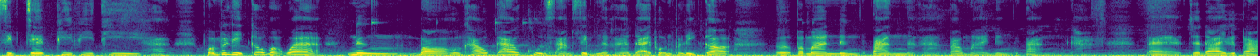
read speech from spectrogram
17 ppt ค่ะ ผลผลิตเขาบอกว่า 1 บ่อของเขา9คูณ30 นะคะ ได้ผลผลิตก็ประมาณ 1 ตันนะคะ เป้าหมาย 1 ตันค่ะ แต่จะได้หรือเปล่า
